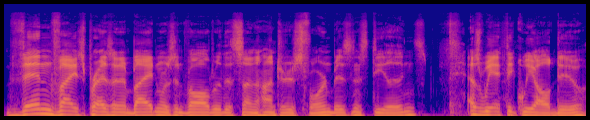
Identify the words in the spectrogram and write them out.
then Vice President Biden was involved with his son Hunter's foreign business dealings, as we I think we all do.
